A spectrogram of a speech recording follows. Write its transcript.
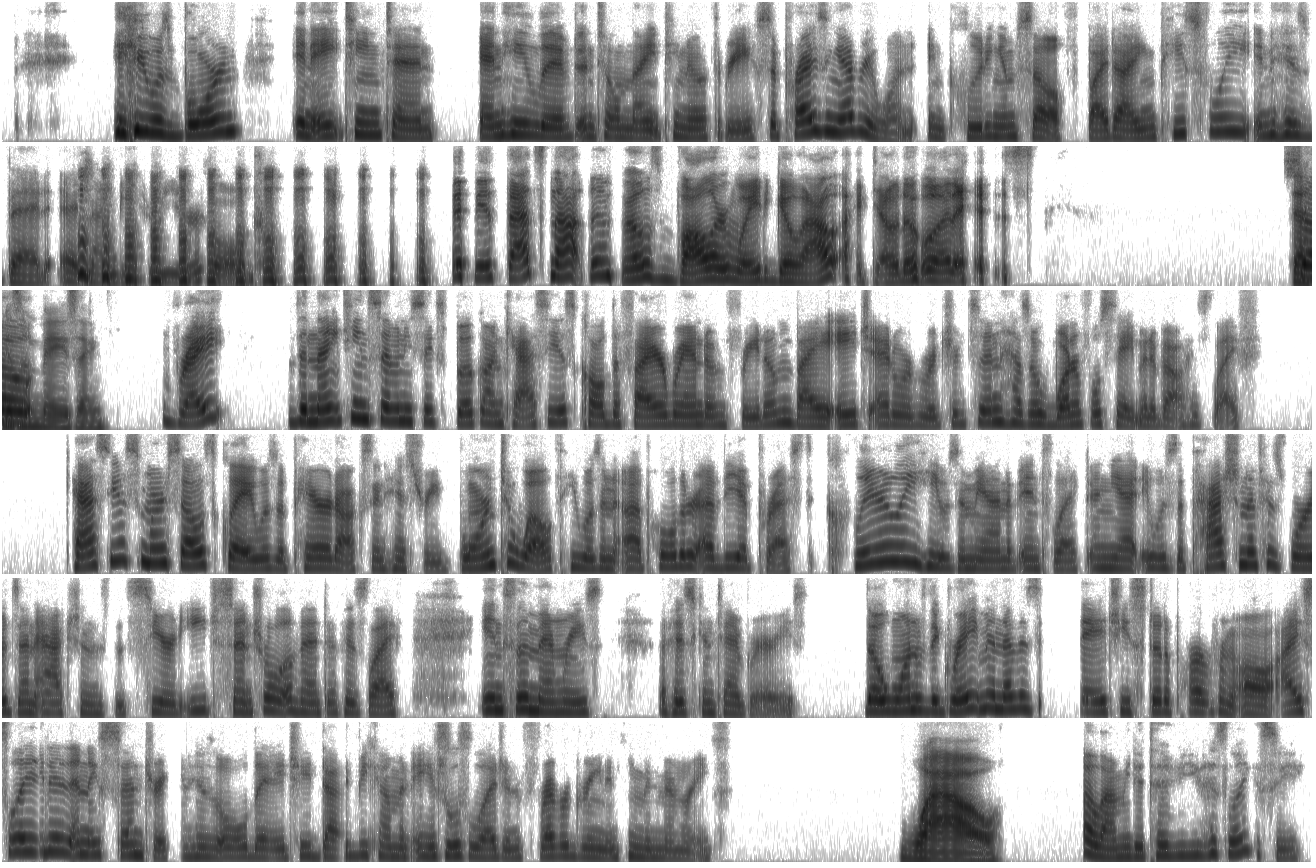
He was born in 1810 and he lived until 1903, surprising everyone, including himself, by dying peacefully in his bed at 93 years old. if that's not the most baller way to go out, I don't know what is. That so, is amazing. Right? The 1976 book on Cassius called The Firebrand of Freedom by H. Edward Richardson has a wonderful statement about his life. Cassius Marcellus Clay was a paradox in history. Born to wealth, he was an upholder of the oppressed. Clearly, he was a man of intellect, and yet it was the passion of his words and actions that seared each central event of his life into the memories of his contemporaries. Though one of the great men of his age, he stood apart from all. Isolated and eccentric in his old age, he died to become an ageless legend, forever green in human memory. Wow. Allow me to tell you his legacy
